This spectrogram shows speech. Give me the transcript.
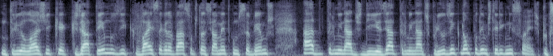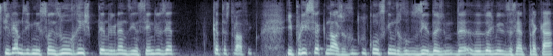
meteorológica que já temos e que vai se agravar substancialmente, como sabemos, há determinados dias e há determinados períodos em que não podemos ter ignições. Porque se tivermos ignições, o risco de termos grandes incêndios é catastrófico. E por isso é que nós conseguimos reduzir de 2017 para cá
